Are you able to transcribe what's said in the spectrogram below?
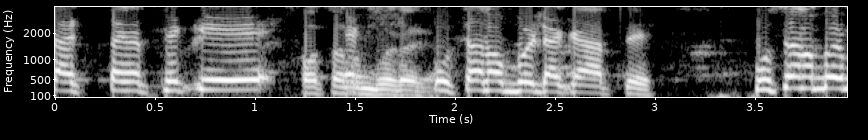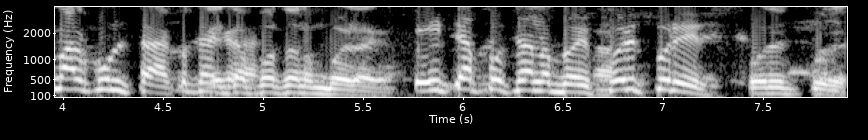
চার টাকা থেকে পঁচানব্বই টাকা। আছে। পঁচানব্বই মাল কোনটা? কোথায় পঁচানব্বই টাকা। এইটা পঁচানব্বই ফরিদপুরের? ফরিদপুরে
